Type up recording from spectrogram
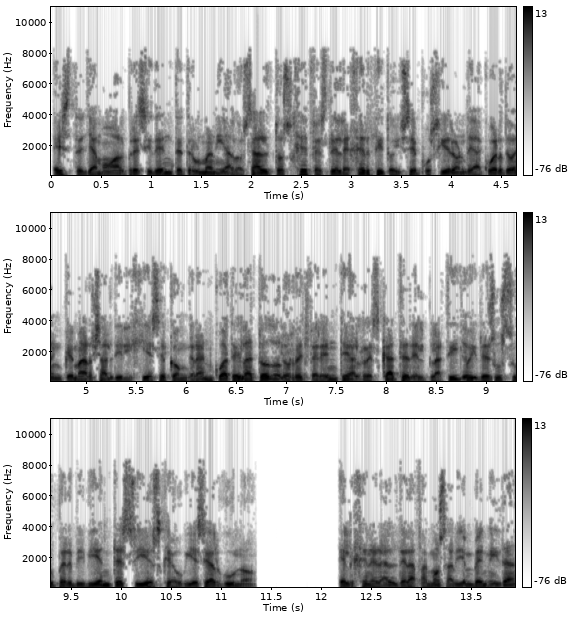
Este llamó al presidente Truman y a los altos jefes del ejército y se pusieron de acuerdo en que Marshall dirigiese con gran cuatela todo lo referente al rescate del platillo y de sus supervivientes si es que hubiese alguno. El general de la famosa bienvenida,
